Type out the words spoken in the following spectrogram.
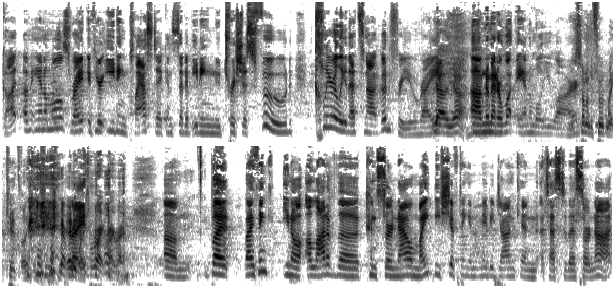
gut of animals, right? If you're eating plastic instead of eating nutritious food, clearly that's not good for you, right? Yeah, yeah. Um, no matter what animal you are. Some of the food my kids like. to tease me. Right. Anyways, right, right, right. Um, but but I think you know a lot of the concern now might be shifting, and maybe John can attest to this or not.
